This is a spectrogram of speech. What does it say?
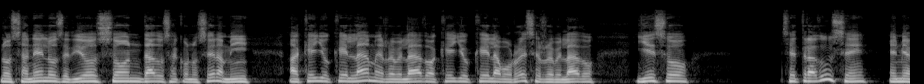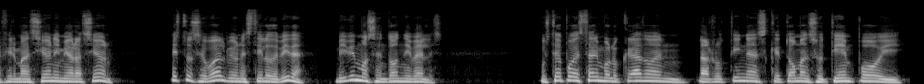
los anhelos de Dios son dados a conocer a mí, aquello que Él ama es revelado, aquello que Él aborrece es revelado, y eso se traduce en mi afirmación y mi oración. Esto se vuelve un estilo de vida. Vivimos en dos niveles. Usted puede estar involucrado en las rutinas que toman su tiempo y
